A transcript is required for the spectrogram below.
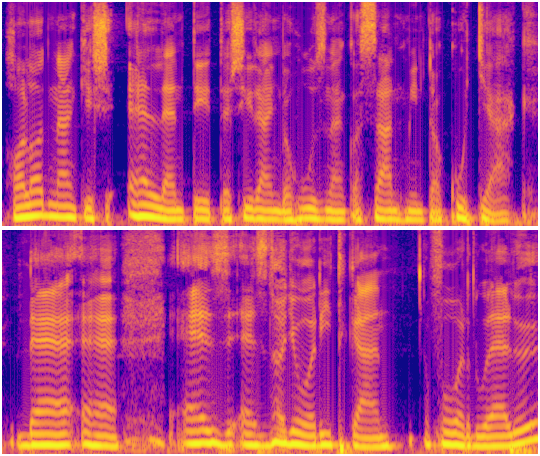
haladnánk, és ellentétes irányba húznánk a szánt, mint a kutyák. De eh, ez, ez nagyon ritkán fordul elő,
